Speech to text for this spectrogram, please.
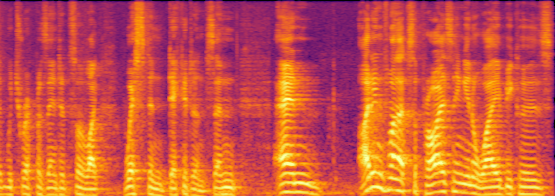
that, which represented sort of like Western decadence, and and I didn't find that surprising in a way because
